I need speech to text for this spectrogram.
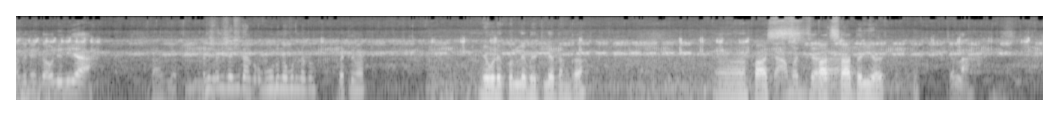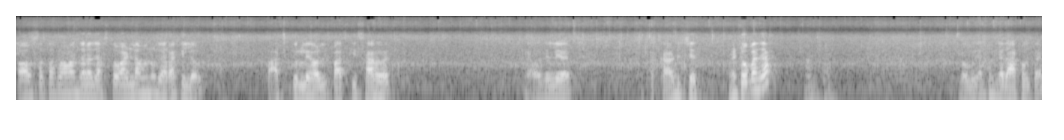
अजून एक गावलेली या आणि मनीष अशी दाखव उडून उडून दाखव. बॅटरी मार. एवढे कुर्ले भेटलेत आमका. पाच पाच सहा तरी आहेत. चला. पावसाचं प्रमाण जरा जास्त वाढला म्हणून घरा केलं. पाच कुर्ले गावले पाच की सहा आहेत. गावलेले आहेत. आता काढूचे आहेत. म्हणजे टोपांचा बघूया तुमका दाखवतोय.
